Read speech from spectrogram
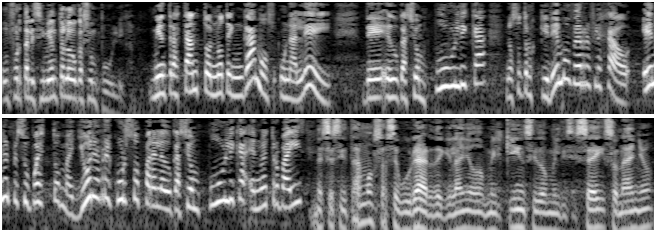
un fortalecimiento de la educación pública. Mientras tanto, no tengamos una ley de educación pública, nosotros queremos ver reflejado en el presupuesto mayores recursos para la educación pública en nuestro país. Necesitamos asegurar de que el año 2015 y 2016 son años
